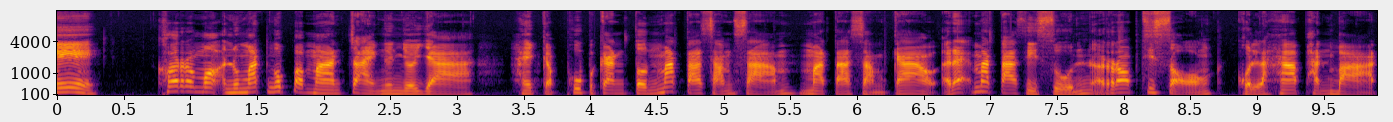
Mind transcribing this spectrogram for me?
ฮคอรมออนุมัติงบประมาณจ่ายเงินเยียวยา ให้กับผู้ประกันตนมาตรา 33 มาตรา 39 และมาตรา 40 รอบที่ 2 คนละ 5,000 บาท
